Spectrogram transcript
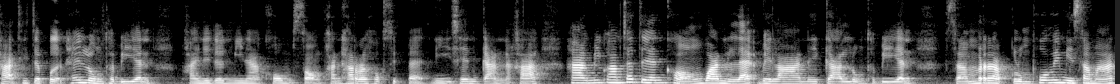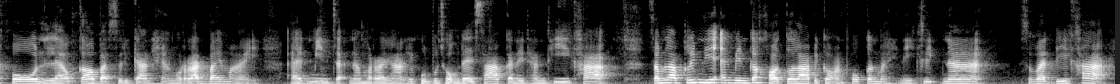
ค่ะ ที่จะเปิดให้ลงทะเบียนภายในเดือนมีนาคม 2568 นี้เช่นกันนะคะ หากมีความชัดเจนของวันและเวลาในการลงทะเบียนสำหรับกลุ่มผู้ไม่มีสมาร์ทโฟน แล้วก็บัตรสวัสดิการแห่งรัฐใบใหม่แอดมินจะนำรายงานให้คุณผู้ชมได้ทราบกันในทันทีค่ะสำหรับคลิปนี้แอดมินก็ขอตัวลาไปก่อนพบกันใหม่ในคลิปหน้า สวัสดีค่ะ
